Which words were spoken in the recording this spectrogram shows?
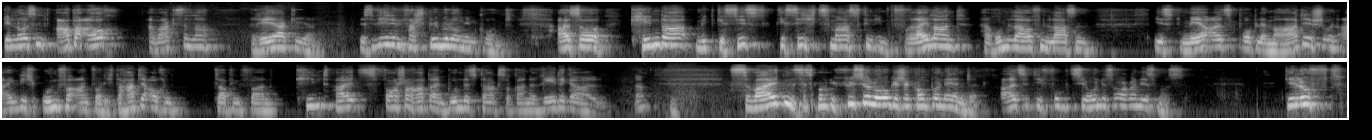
Spielgenossen, aber auch Erwachsener reagieren. Das ist wie eine Verstümmelung im Grund. Also Kinder mit Gesicht, Gesichtsmasken im Freiland herumlaufen lassen, ist mehr als problematisch und eigentlich unverantwortlich. Da hat ja auch ein, glaube ich, war ein Kindheitsforscher, hat im Bundestag sogar eine Rede gehalten. Ja. Zweitens, es kommt die physiologische Komponente, also die Funktion des Organismus. Die Luft,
